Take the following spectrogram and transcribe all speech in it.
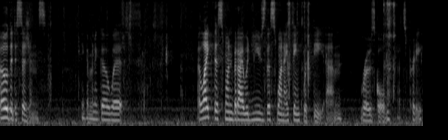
oh, the decisions. I think I'm gonna go with, I like this one, but I would use this one, I think, with the um, rose gold. That's pretty.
